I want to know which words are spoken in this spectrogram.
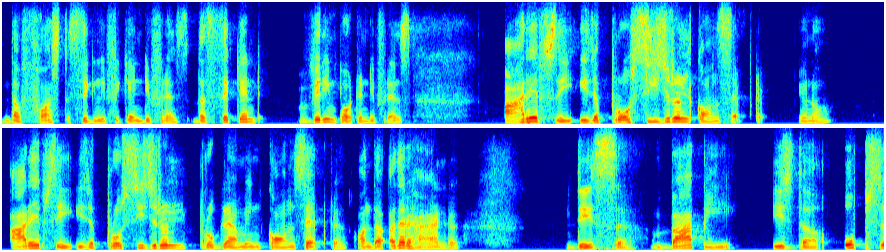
The first significant difference. The second very important difference, RFC is a procedural concept, you know, RFC is a procedural programming concept. On the other hand, this BAPI is the OOPS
